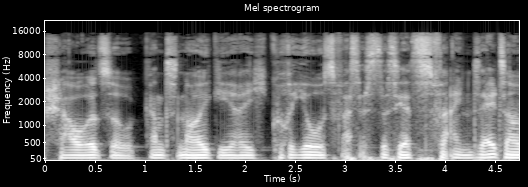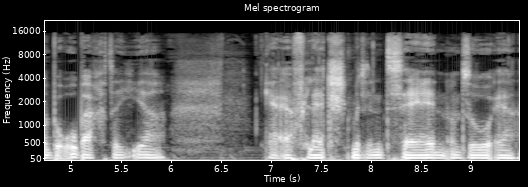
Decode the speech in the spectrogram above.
schaut, so ganz neugierig, kurios, was ist das jetzt für ein seltsamer Beobachter hier? Ja, er fletscht mit den Zähnen und so, er,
